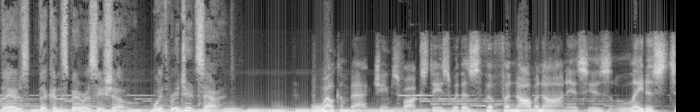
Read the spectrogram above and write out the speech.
there's The Conspiracy Show with Richard Syrett. Welcome back. James Fox stays with us. The Phenomenon is his latest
